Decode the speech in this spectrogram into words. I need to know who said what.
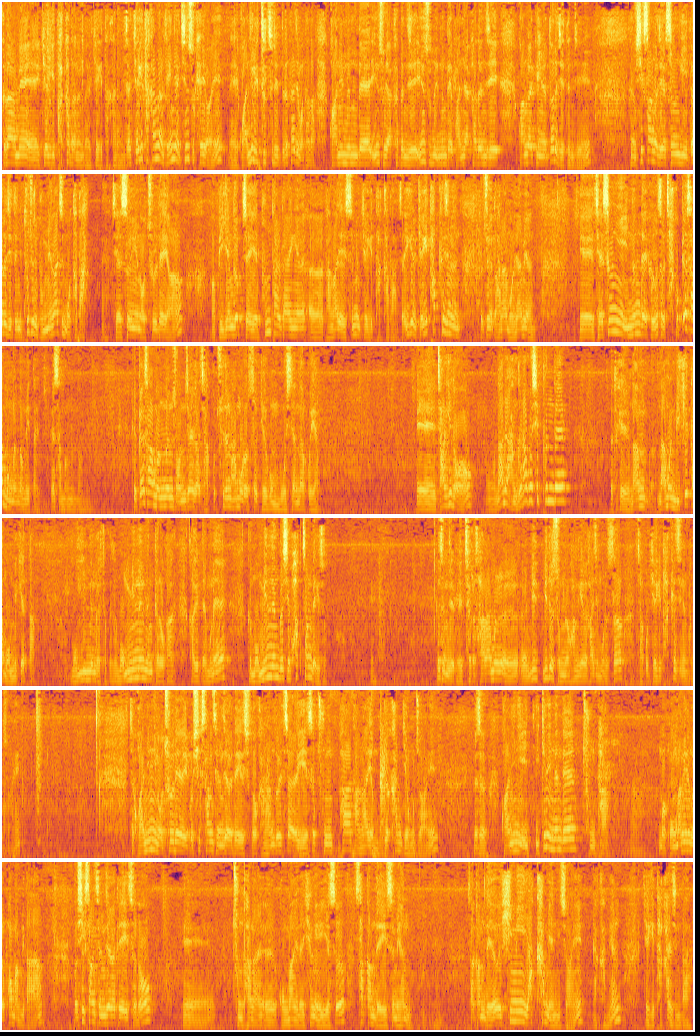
Speaker 1: 그 다음에 격이 탁하다는 거예요. 격이 탁하는 거. 격이 탁한 건 굉장히 친숙해요. 예? 네, 관인의 투출이 뚜렷하지 못하다. 관 있는데 인수 약하든지, 인수도 있는데 관 약하든지, 관각경이 떨어지든지, 그럼 식상과 재성이 떨어지든지 투출이 분명하지 못하다. 예, 재성이 노출되어 어, 비경급제에 분탈당해 어, 당하여 있으면 격이 탁하다. 자, 이게 격이 탁해지는 것 중에 또 하나가 뭐냐면 예, 재성이 있는데 그것을 자꾸 뺏어 먹는 놈이 있다. 뺏어 먹는 놈이. 그 뺏어 먹는 존재가 자꾸 출현함으로써 결국 무엇이 된다고요? 예, 자기도 어, 나는 안 그러고 싶은데 어떻게? 남 남을 믿겠다 못 믿겠다 못 믿는 거죠. 그래서 못 믿는 형태로 가, 기 때문에 그 못 믿는 것이 확장되죠. 예. 그래서 이제 대체로 사람을 어, 믿, 믿을 수 없는 환경을 가짐으로써 자꾸 기억이 탁해지는 거죠. 예. 자, 관인이 노출되어 있고 식상생제가 되어 있어도 강한 글자에 의해서 충파당하여 무력한 경우죠. 예. 그래서 관인이 있, 있기는 있는데 충파, 아, 뭐 공망 이런 걸 포함합니다. 또 식상생제가 되어 있어도 예, 충파나 어, 공망이나 형에 의해서 삭감되어 있으면 삭감되어 힘이 약하면이죠. 예. 약하면 격이 탁하여진다.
